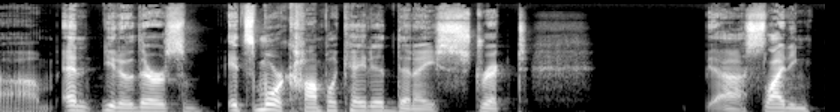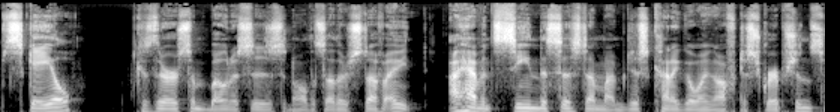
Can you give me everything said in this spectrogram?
Um, and, you know, there's some, it's more complicated than a strict uh, sliding scale because there are some bonuses and all this other stuff. I mean, I haven't seen the system, I'm just kind of going off descriptions.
